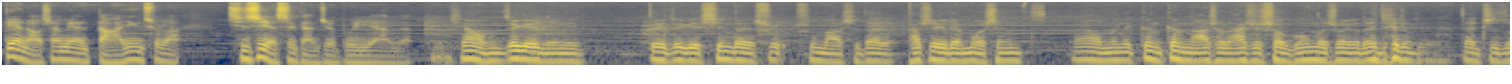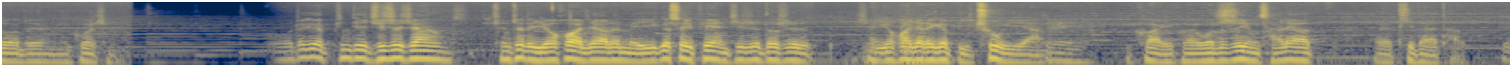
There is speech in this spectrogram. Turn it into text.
电脑上面打印出来，其实也是感觉不一样的。像我们这个年龄，对这个新的数数码时代的还是有点陌生。当然，我们的更更拿手的还是手工的所有的这种在制作的过程。我这个拼贴其实像纯粹的油画家的每一个碎片，其实都是像油画家的一个笔触一样，对一块一块。我只是用材料呃替代它了。对。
